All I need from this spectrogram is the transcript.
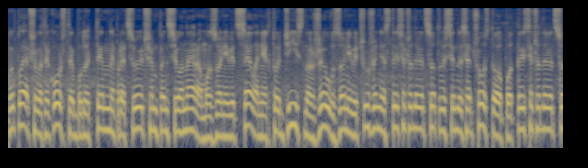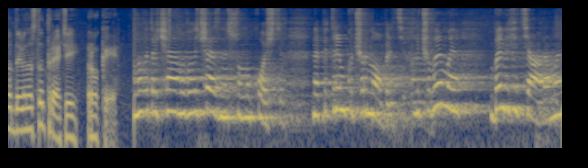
Виплачувати кошти будуть тим непрацюючим пенсіонерам у зоні відселення, хто дійсно жив в зоні відчуження з 1986 по 1993 роки. Ми витрачаємо величезну суму коштів на підтримку чорнобильців. Ключовими бенефіціарами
